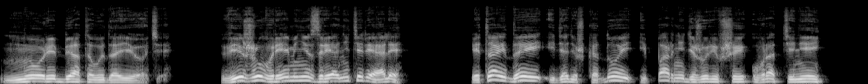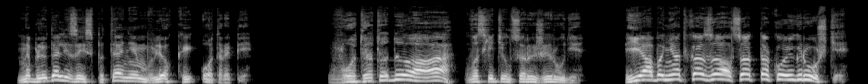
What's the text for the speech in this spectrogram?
Ну, ребята, вы даете. Вижу, времени зря не теряли. И Тай Дэй, и дядюшка Дой, и парни, дежурившие у врат теней, наблюдали за испытанием в легкой отропи. «Вот это да!» — восхитился рыжий Руди. «Я бы не отказался от такой игрушки!»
